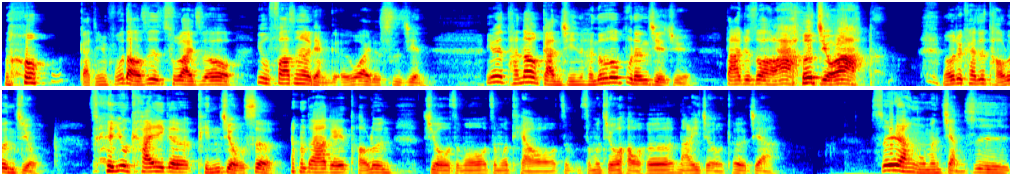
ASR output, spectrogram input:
然后感情辅导室出来之后，又发生了两个额外的事件，因为谈到感情，很多都不能解决，大家就说啊，喝酒啦，然后就开始讨论酒。所以又开一个品酒社，让大家可以讨论酒怎么怎么调，怎怎么酒好喝，哪里酒有特价。虽然我们讲是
